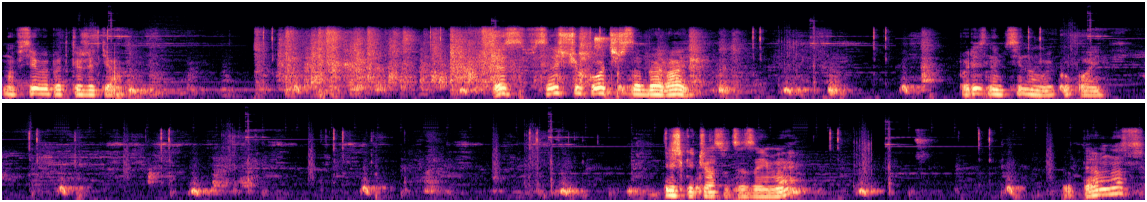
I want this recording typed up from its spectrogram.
на всі випадки життя. Все, все, що хочеш, забирай. По різним цінам викупай. Трішки часу це займе. Проте в нас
